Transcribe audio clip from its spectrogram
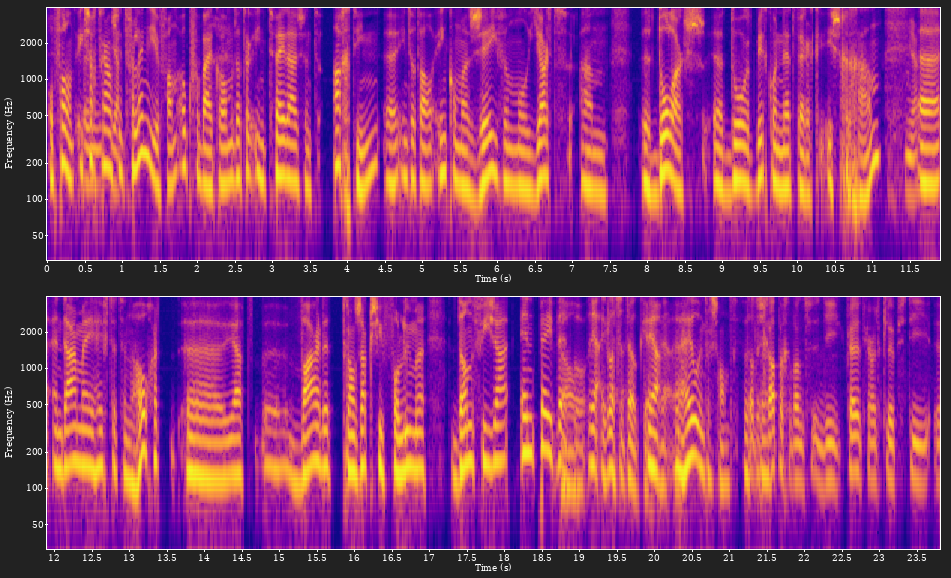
Opvallend. Ik zag En, trouwens ja. in het verlengde hiervan ook voorbij komen dat er in 2018 eh, in totaal 1,7 miljard aan dollars eh, door het Bitcoin-netwerk is gegaan. Ja. Eh, en daarmee heeft het een hoger eh, ja, eh, waarde transactievolume dan Visa en PayPal. Ja, ik las het ook. Ja. Ja, Ja. heel interessant. Dat is eh, grappig, want die creditcardclubs die eh,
